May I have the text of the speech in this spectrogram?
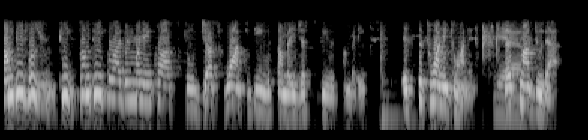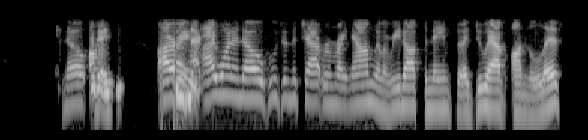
Some people's some people I've been running across who just want to be with somebody just to be with somebody. It's the 2020. Yeah. Let's not do that. No. Okay. All right. I want to know who's in the chat room right now. I'm going to read off the names that I do have on the list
